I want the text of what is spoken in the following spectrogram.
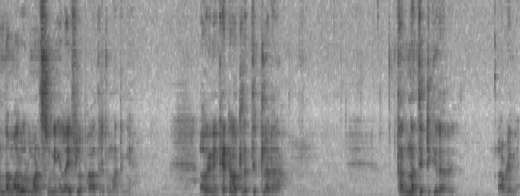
அந்த மாதிரி ஒரு மனுஷன் நீங்கள் லைஃப்பில் பார்த்துருக்க மாட்டீங்க. அவர் என்னை கெட்ட வார்த்தையில் திட்டலடா. தன்னை திட்டிக்கிறாரு அப்படின்னு.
